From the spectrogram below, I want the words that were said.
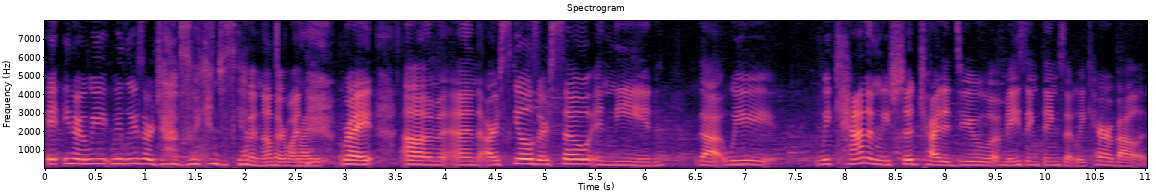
it, you know, we, we lose our jobs, we can just get another one, right? right? Um, and our skills are so in need that we we can and we should try to do amazing things that we care about.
